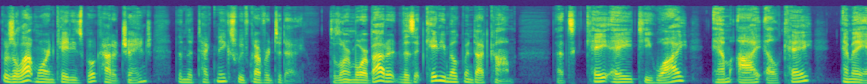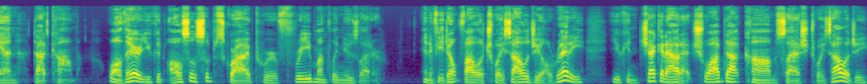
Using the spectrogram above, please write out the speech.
There's a lot more in Katy's book, How to Change, than the techniques we've covered today. To learn more about it, visit katymilkman.com. That's K A T Y M I L K M A N.com. While there, you can also subscribe to her free monthly newsletter. And if you don't follow Choiceology already, you can check it out at schwab.com slash choiceology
